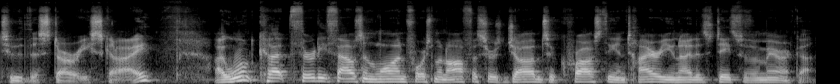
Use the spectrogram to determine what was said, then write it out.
to the starry sky. I won't cut 30,000 law enforcement officers' jobs across the entire United States of America.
